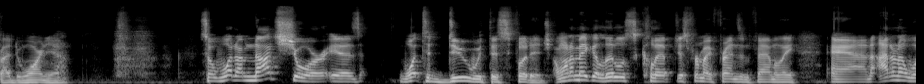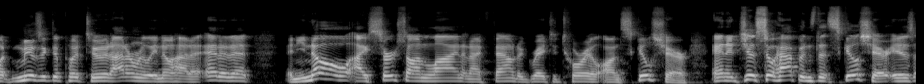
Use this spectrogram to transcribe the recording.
Tried to warn you. So what I'm not sure is what to do with this footage. I want to make a little clip just for my friends and family, and I don't know what music to put to it. I don't really know how to edit it. And you know, I searched online and I found a great tutorial on Skillshare. And it just so happens that Skillshare is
